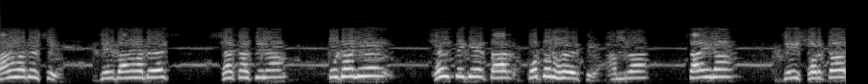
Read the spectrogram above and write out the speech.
বাংলাদেশে, যে বাংলাদেশ শেখ হাসিনা কোঠা নিয়ে খেলতে গিয়ে তার পতন হয়েছে, আমরা চাই না। যে সরকার,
